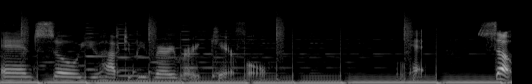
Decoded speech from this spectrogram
and so you have to be very very careful. Okay. So,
